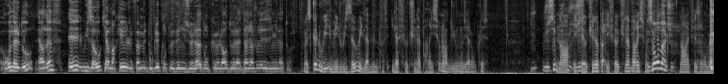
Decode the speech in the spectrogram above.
Ronaldo, R9 et Luisao qui a marqué le fameux doublé contre le Venezuela donc euh, lors de la dernière journée des éliminatoires. Est-ce que Louis, mais Luisao, il a même pas fait, il a fait aucune apparition lors du mondial en plus? Je, sais pas. Non, je- il je- fait aucune, appa- il fait aucune apparition. Zéro match. Non, il fait zéro match.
